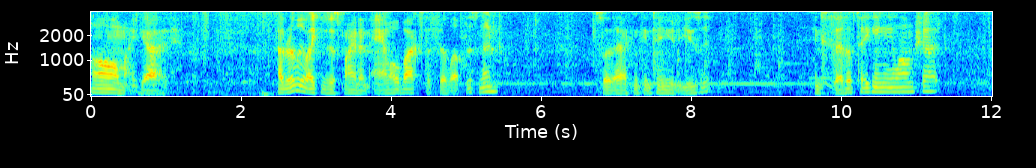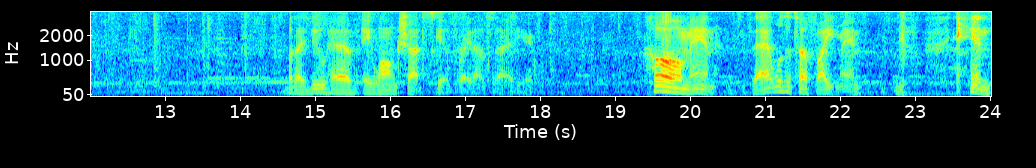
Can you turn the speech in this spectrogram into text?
oh my god. I'd really like to just find an ammo box to fill up this gun so that I can continue to use it instead of taking a long shot. But I do have a long shot skiff right outside here. Oh man, that was a tough fight, man. And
